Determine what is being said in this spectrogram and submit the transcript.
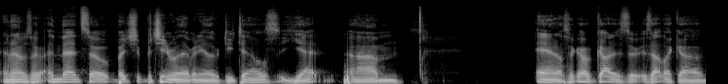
And I was like, and then so, but she, but she didn't really have any other details yet. Um, and I was like, oh God, is there is that like a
